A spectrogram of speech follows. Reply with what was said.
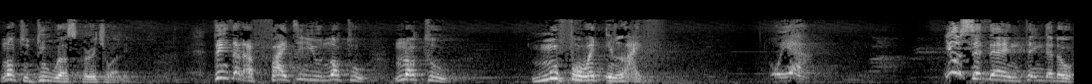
not to do well spiritually. Things that are fighting you not to not to move forward in life. Oh yeah. You sit there and think that oh,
